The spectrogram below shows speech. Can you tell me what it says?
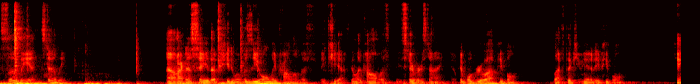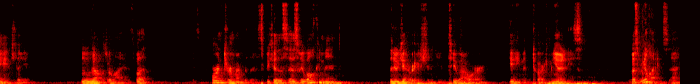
Slowly and steadily. Now, I'm not going to say that P2 was the only problem with HCF. The only problem with these servers dying. You know, people grew up, people left the community, people changed, they moved on with their lives. But it's important to remember this because as we welcome in the new generation into our game, into our communities, we must realize that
